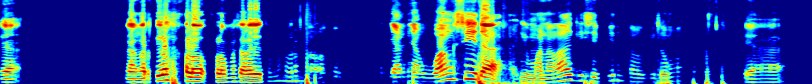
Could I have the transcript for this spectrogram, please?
ya nggak ngerti lah kalau kalau masalah itu mah orang. Kalau kejarnya uang sih dah gimana lagi sih pin kalau gitu mah. Ya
